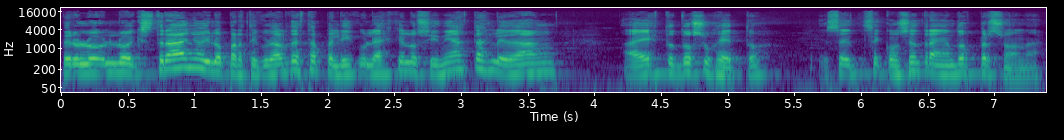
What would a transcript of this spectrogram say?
Pero lo, lo extraño y lo particular de esta película es que los cineastas le dan a estos dos sujetos, se, se concentran en dos personas,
